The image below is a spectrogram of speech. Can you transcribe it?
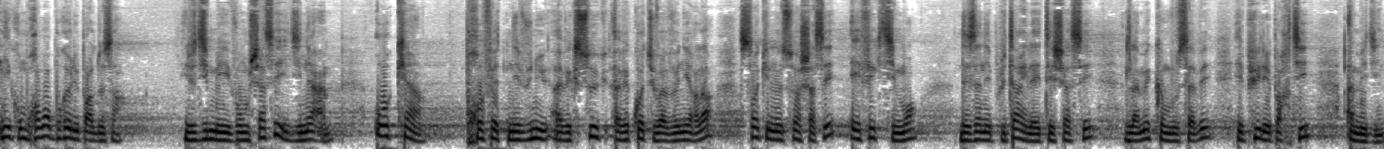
Il ne comprend pas pourquoi il lui parle de ça. Il lui dit, mais ils vont me chasser. Il dit, Naam, aucun prophète n'est venu avec ceux avec quoi tu vas venir là sans qu'il ne soit chassé. Effectivement, des années plus tard, il a été chassé de la Mecque, comme vous le savez, et puis il est parti à Médine.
